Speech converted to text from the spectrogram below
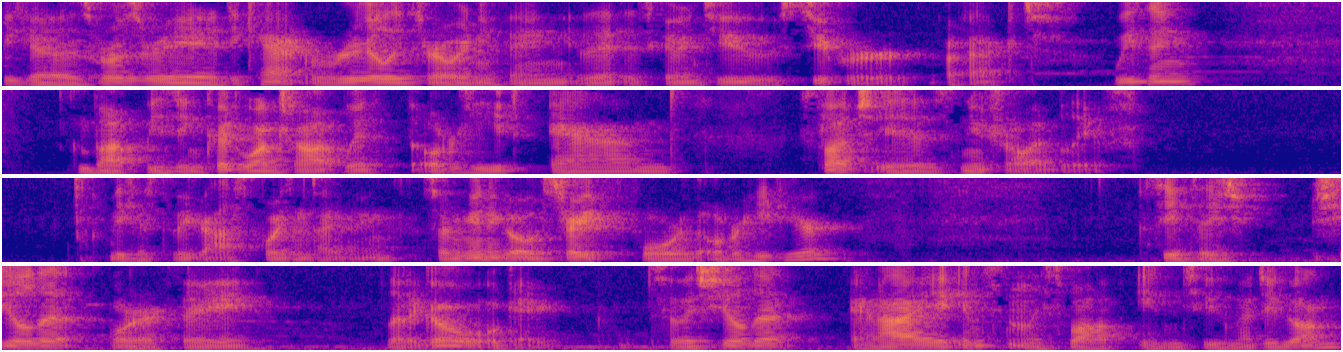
because Roserade, you can't really throw anything that is going to super affect Weezing but Weezing could one-shot with the Overheat, and Sludge is neutral, I believe, because of the grass poison typing. So I'm going to go straight for the Overheat here, see if they sh shield it, or if they let it go. Okay, so they shield it, and I instantly swap into my Dewgong.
